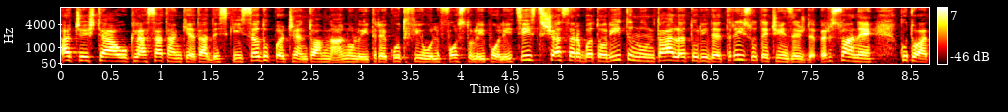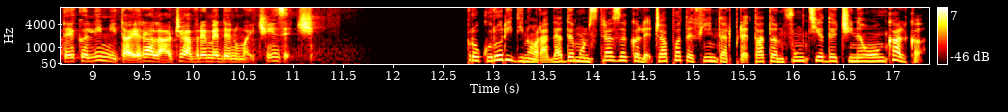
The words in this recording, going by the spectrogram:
Aceștia au clasat ancheta deschisă după ce în toamna anului trecut fiul fostului polițist și-a sărbătorit nunta alături de 350 de persoane, cu toate că limita era la acea vreme de numai 50. Procurorii din Oradea demonstrează că legea poate fi interpretată în funcție de cine o încalcă.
